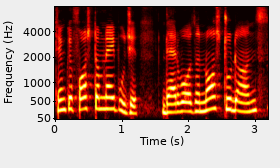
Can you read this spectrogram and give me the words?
જેમ કે ફર્સ્ટ તમને આપ્યું છે there was a no students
